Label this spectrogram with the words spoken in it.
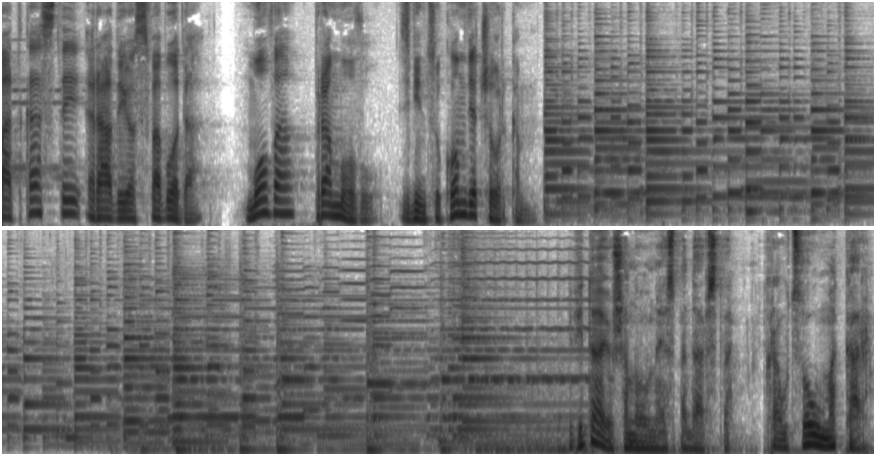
Падкасты радыёвабода. Мова пра мову з вінцуком вячоркам. Вітаю шаноўнае спадарства. Краўцоў Макар,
